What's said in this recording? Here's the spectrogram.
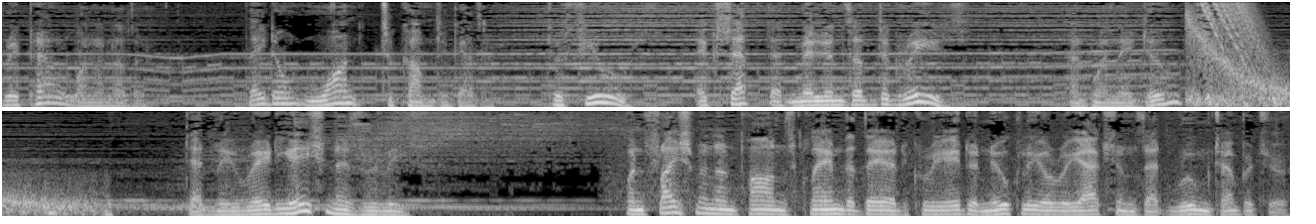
repel one another. They don't want to come together, to fuse, except at millions of degrees. And when they do, deadly radiation is released. When Fleischmann and Pons claimed that they had created nuclear reactions at room temperature,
